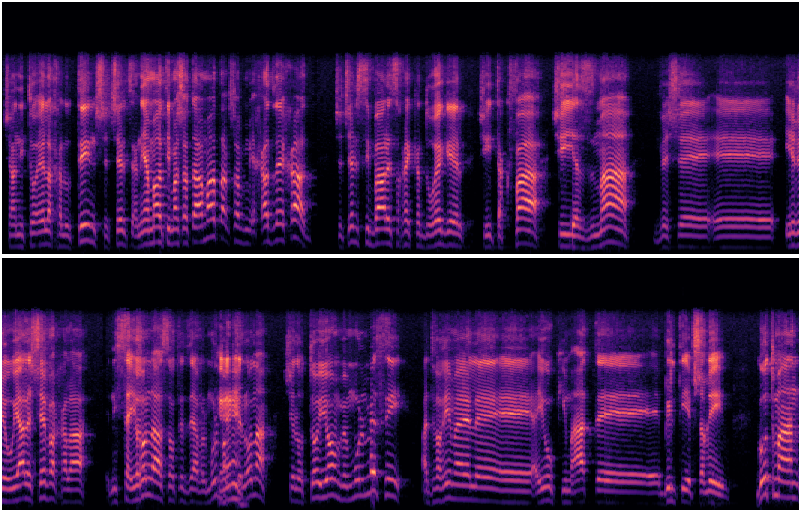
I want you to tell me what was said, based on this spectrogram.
שאני טועה לחלוטין, שצ'לסי, אני אמרתי מה שאתה אמרת עכשיו אחד לאחד, שצ'לסי באה לשחק כדורגל, שהיא תקפה, שהיא יזמה, ושהיא אה, ראויה לשבח על הניסיון לעשות את זה, אבל מול כן. ברצלונה של אותו יום ומול מסי, הדברים האלה אה, היו כמעט אה, בלתי אפשריים. גוטמן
